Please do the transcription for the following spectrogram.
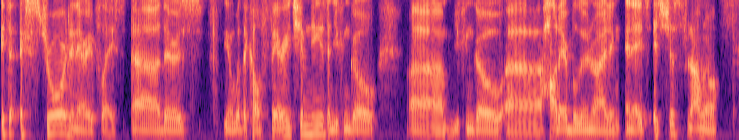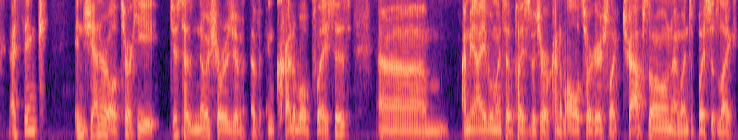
it's an extraordinary place. Uh, there's you know what they call fairy chimneys and you can go um, you can go uh, hot air balloon riding and it's it's just phenomenal I think in general, Turkey just has no shortage of, of incredible places. Um, I mean, I even went to places which are kind of all Turkish, like Trabzon. I went to places like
